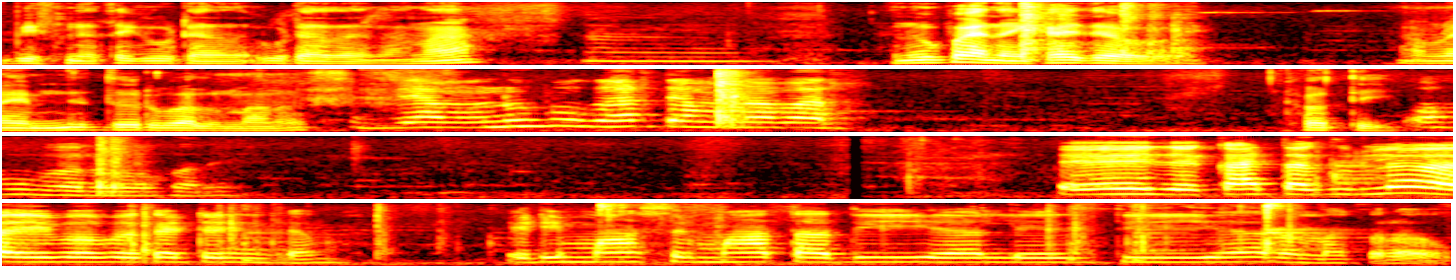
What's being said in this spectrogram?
বিছনা থেকে উঠা উঠা যায় না না? উপায় নাই খাইতে হবে। আমরা এমনি দুর্বল মানুষ। যেমন উপকার তেমন আবার ক্ষতি। অপকারও করে। এই যে কাঁটাগুলো এইভাবে কেটে নিলাম। এটি মাছের মাথা দিয়ে লেজ দিয়ে রান্না করা হব।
